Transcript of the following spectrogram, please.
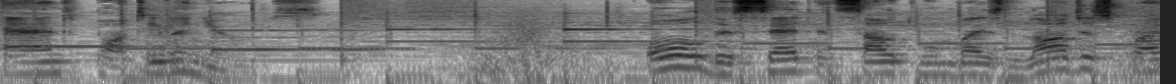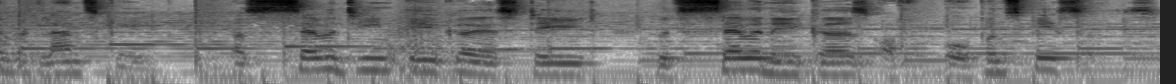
and party venues. All this set in South Mumbai's largest private landscape, a 17 acre estate with 7 acres of open spaces.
